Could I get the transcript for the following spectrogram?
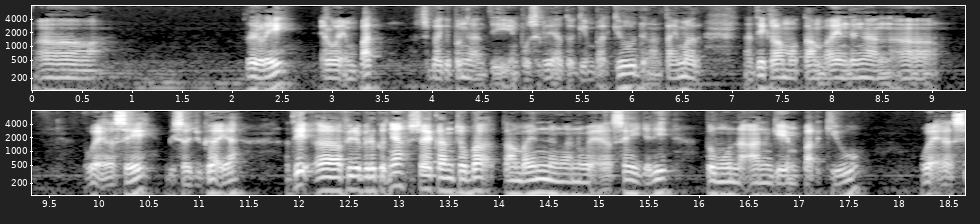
uh, relay LW4 sebagai pengganti impulse relay atau game 4Q dengan timer. Nanti kalau mau tambahin dengan uh, WLC bisa juga ya. Nanti uh, video berikutnya saya akan coba tambahin dengan WLC jadi penggunaan G4Q WLC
